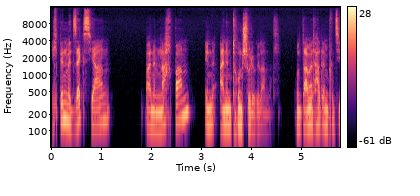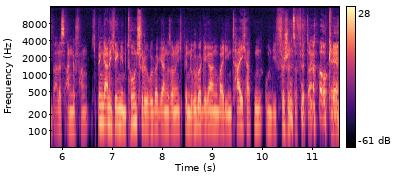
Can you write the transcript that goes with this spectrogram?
Ich bin mit sechs Jahren bei einem Nachbarn in einem Tonstudio gelandet. Und damit hat im Prinzip alles angefangen. Ich bin gar nicht wegen dem Tonstudio rübergegangen, sondern ich bin rübergegangen, weil die einen Teich hatten, um die Fische zu füttern. Okay.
